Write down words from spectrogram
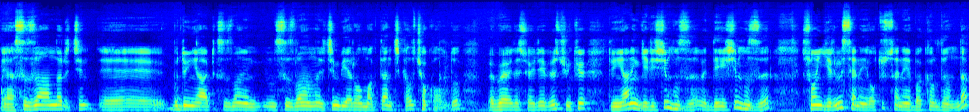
Ya sızlananlar için e, bu dünya artık sızlanan, sızlananlar için bir yer olmaktan çıkalı çok oldu. Ve böyle de söyleyebiliriz. Çünkü dünyanın gelişim hızı ve değişim hızı son 20 seneye 30 seneye bakıldığında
